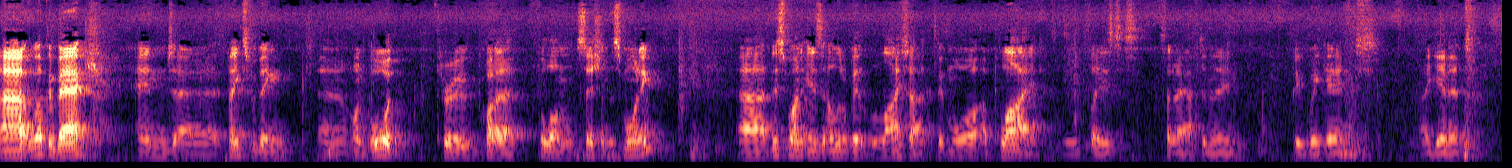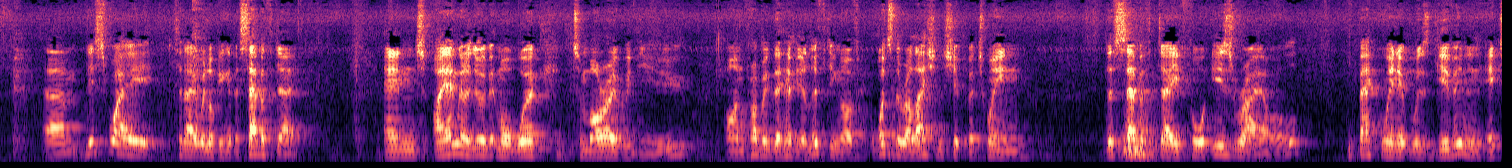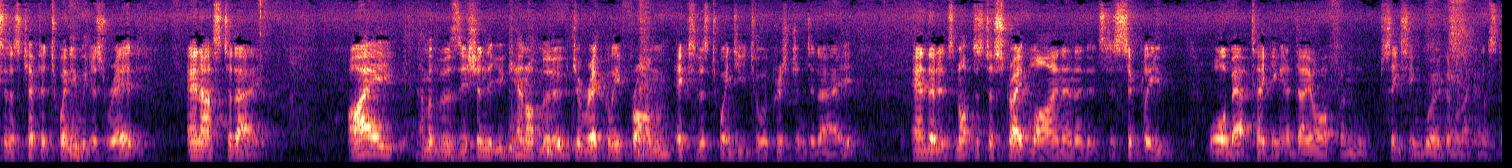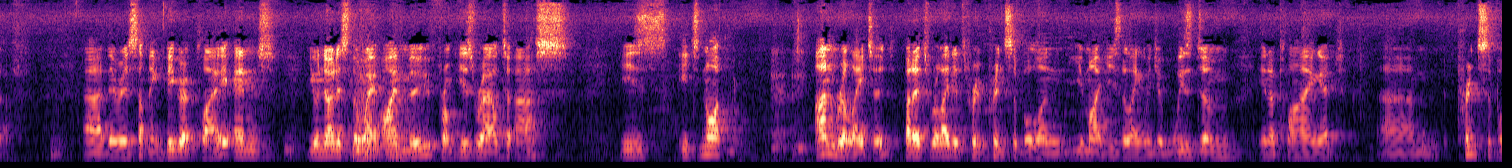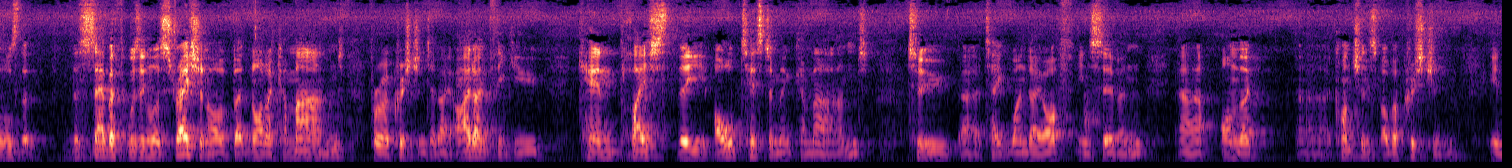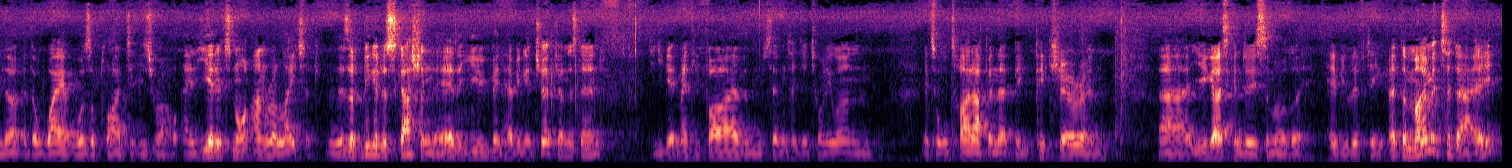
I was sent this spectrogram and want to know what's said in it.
Uh, welcome back, and uh, thanks for being uh, on board through quite a full on session this morning. Uh, this one is a little bit lighter, a bit more applied. Really pleased. Saturday afternoon, big weekend, I get it. Um, this way, today we're looking at the Sabbath day. And I am going to do a bit more work tomorrow with you on probably the heavier lifting of what's the relationship between the Sabbath day for Israel back when it was given in Exodus chapter 20, we just read, and us today. I am of the position that you cannot move directly from Exodus 20 to a Christian today, and that it's not just a straight line and that it's just simply all about taking a day off and ceasing work and all that kind of stuff. Uh, there is something bigger at play, and you'll notice the way I move from Israel to us is it's not unrelated, but it's related through principle, and you might use the language of wisdom in applying it. Um, principles that the Sabbath was an illustration of, but not a command for a Christian today. I don't think you can place the Old Testament command to uh, take one day off in seven uh, on the uh, conscience of a Christian in the, the way it was applied to Israel. And yet it's not unrelated. And there's a bigger discussion there that you've been having at church, understand? Did you get Matthew 5 and 17 to 21? It's all tied up in that big picture, and uh, you guys can do some of the heavy lifting. At the moment today,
